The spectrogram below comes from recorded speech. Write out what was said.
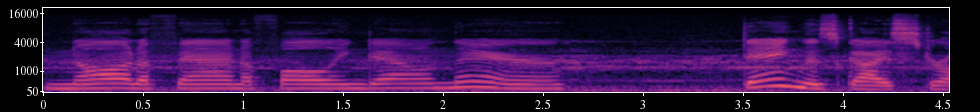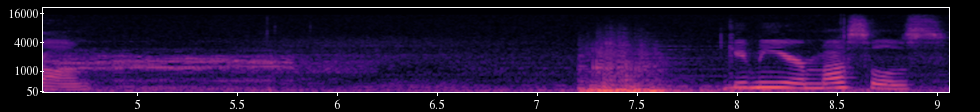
Not a fan of falling down there. Dang, this guy's strong. Give me your muscles.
